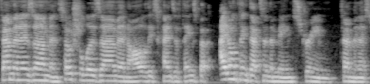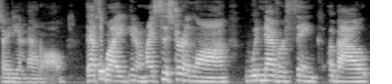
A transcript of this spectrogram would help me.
feminism and socialism and all of these kinds of things but i don't think that's in the mainstream feminist idea at all. That's So- why you know my sister-in-law would never think about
